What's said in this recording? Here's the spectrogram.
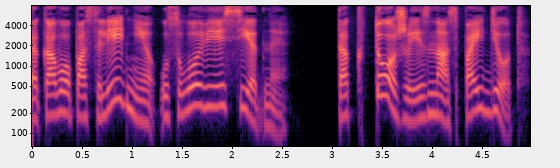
Таково последнее условие Седны. Так кто же из нас пойдет?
